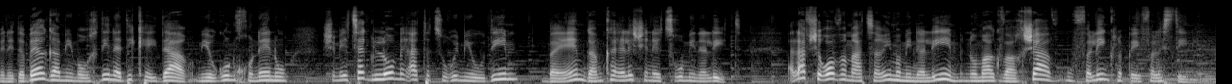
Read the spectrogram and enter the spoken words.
ונדבר גם עם עורך דין עדי קידר מארגון חוננו, שמייצג לא מעט עצורים יהודים, בהם גם כאלה שנעצרו מינהלית. על אף שרוב המעצרים המינהליים, נאמר כבר עכשיו, מופעלים כלפי פלסטינים.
